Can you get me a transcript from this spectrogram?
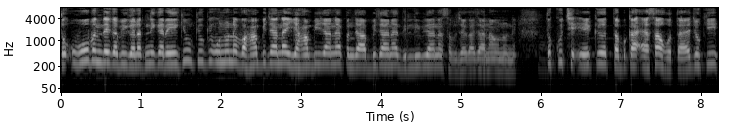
तो वो बंदे कभी गलत नहीं करेंगे। क्यों? क्योंकि उन्होंने वहाँ भी जाना है यहाँ भी जाना है पंजाब भी जाना है दिल्ली भी जाना है सब जगह जाना है उन्होंने। तो कुछ एक तबका ऐसा होता है जो कि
